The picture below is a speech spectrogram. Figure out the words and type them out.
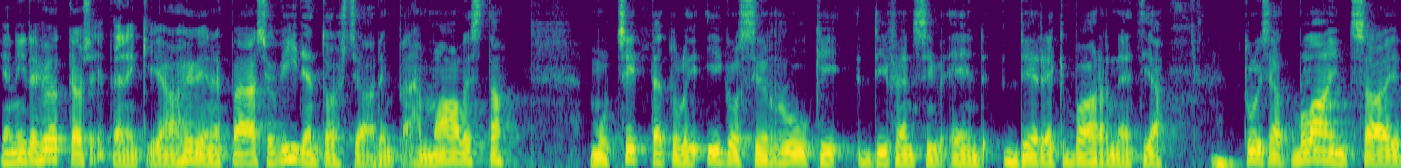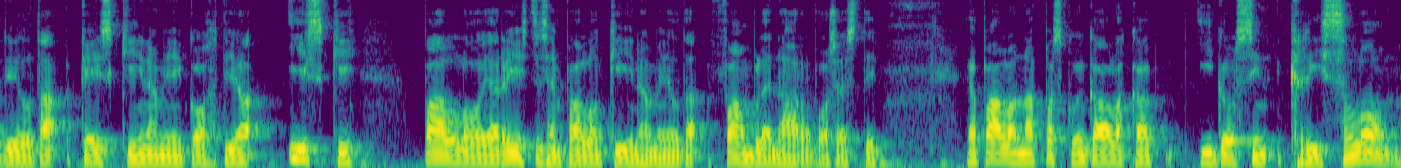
ja niiden hyökkäys etenikin ihan hyvin. Ne pääsi jo 15 jaardin päähän maalista, mutta sitten tuli Eaglesin rookie defensive end Derek Barnett ja tuli sieltä blindsideilta Case Keenumiin kohti ja iski palloa ja riisti sen pallon Keenumilta fumblen arvoisesti. Ja pallon nappas kuinka ollakaan Eaglesin Chris Long.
